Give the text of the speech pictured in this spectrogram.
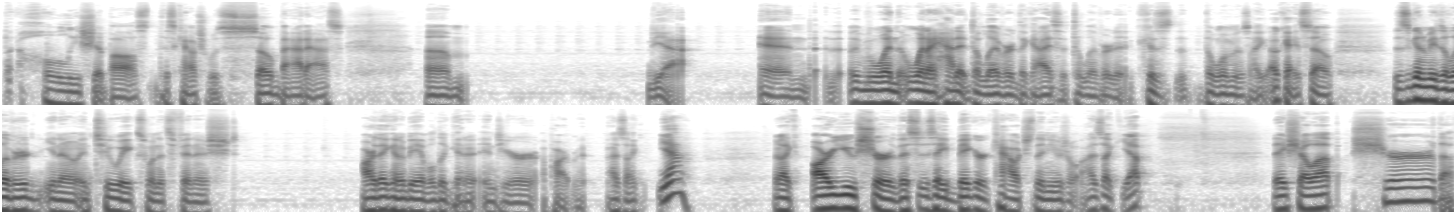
But holy shit balls, this couch was so badass. Um, yeah, and when when I had it delivered, the guys that delivered it, because the woman was like, "Okay, so this is going to be delivered, you know, in two weeks when it's finished. Are they going to be able to get it into your apartment?" I was like, "Yeah." They're like, "Are you sure this is a bigger couch than usual?" I was like, "Yep." They show up. Sure the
